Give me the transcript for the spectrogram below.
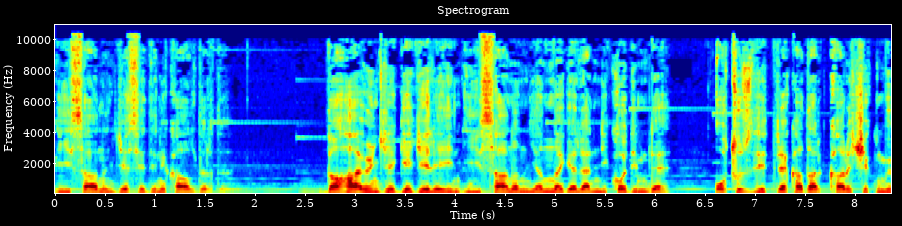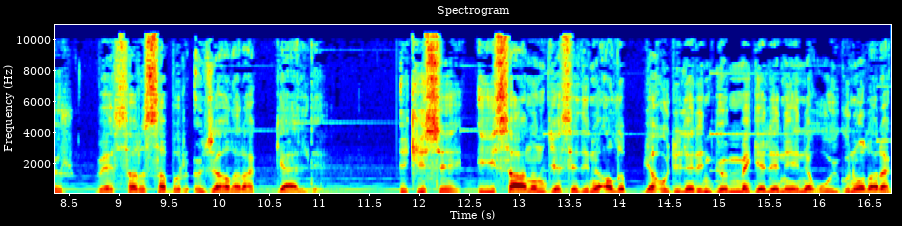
İsa'nın cesedini kaldırdı. Daha önce geceleyin İsa'nın yanına gelen Nikodim de 30 litre kadar karışık mür ve sarı sabır özü alarak geldi. İkisi İsa'nın cesedini alıp Yahudilerin gömme geleneğine uygun olarak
